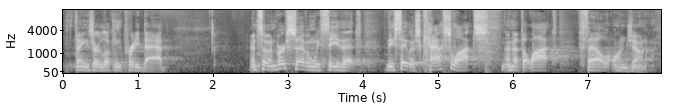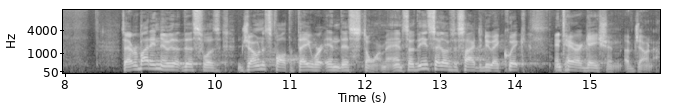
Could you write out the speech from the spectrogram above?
Things are looking pretty bad. And so in verse 7, we see that these sailors cast lots and that the lot fell on Jonah. So everybody knew that this was Jonah's fault that they were in this storm. And so these sailors decide to do a quick interrogation of Jonah.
